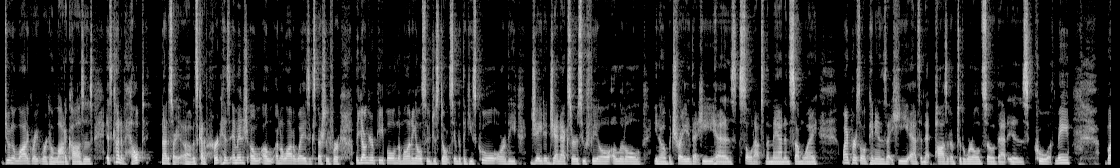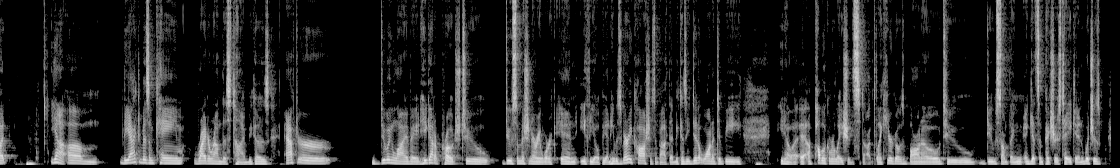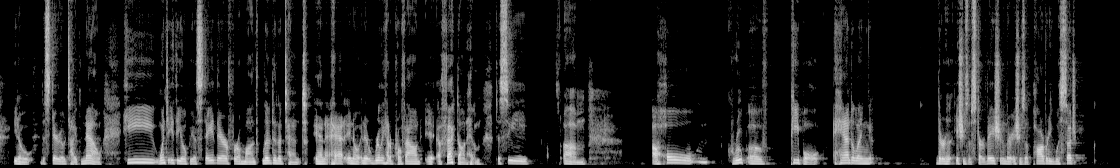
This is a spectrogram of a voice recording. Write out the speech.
doing a lot of great work in a lot of causes. It's kind of helped not sorry, um, it's kind of hurt his image a, a, in a lot of ways, especially for the younger people, the millennials who just don't seem to think he's cool, or the jaded Gen Xers who feel a little, you know, betrayed that he has sold out to the man in some way. My personal opinion is that he adds a net positive to the world, so that is cool with me. But yeah, um, the activism came right around this time because after doing Live Aid, he got approached to do some missionary work in Ethiopia. And he was very cautious about that because he didn't want it to be, you know, a, a, public relations stunt. Like here goes Bono to do something and get some pictures taken, which is, you know, the stereotype now. He went to Ethiopia, stayed there for a month, lived in a tent, and had, you know, and it really had a profound effect on him to see um, a whole group of people handling their issues of starvation, their issues of poverty with such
